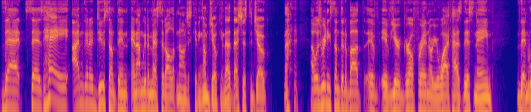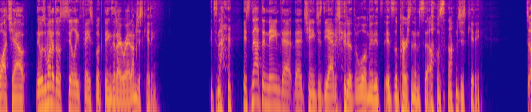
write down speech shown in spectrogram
that says, "Hey, I'm gonna do something and I'm gonna mess it all up." No, I'm just kidding. I'm joking. That that's just a joke. I was reading something about if if your girlfriend or your wife has this name, then watch out. It was one of those silly Facebook things that I read. I'm just kidding. It's not it's not the name that that changes the attitude of the woman. It's it's the person themselves. I'm just kidding. So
